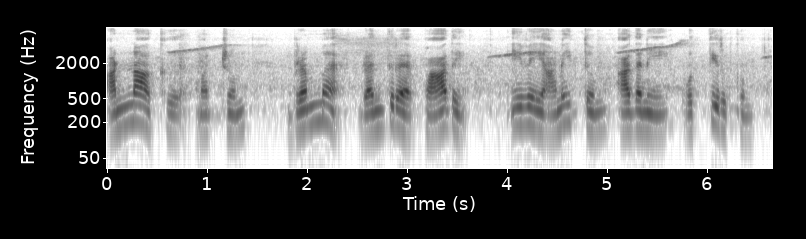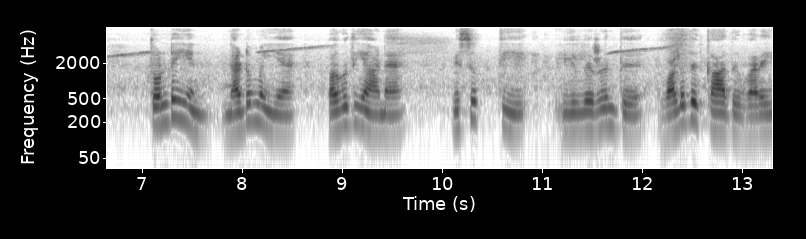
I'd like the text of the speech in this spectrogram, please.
அண்ணாக்கு மற்றும் பிரம்ம ரந்திர பாதை. இவை அனைத்தும் அதனை ஒத்திருக்கும். தொண்டையின் நடுமைய பகுதியான விசுத்தியிலிருந்து வலது காது வரை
